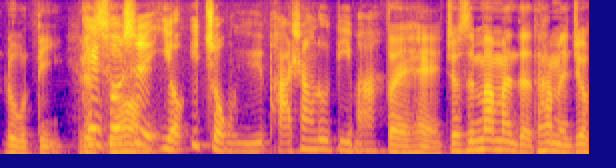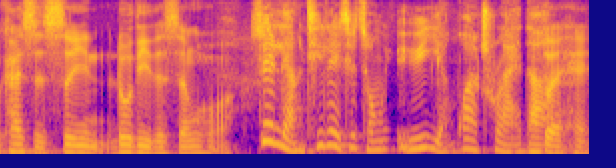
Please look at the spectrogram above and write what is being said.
陆地，可以说是有一种鱼爬上陆地吗？对，嘿，就是慢慢的，他们就开始适应陆地的生活。所以两栖类是从鱼演化出来的。对，嘿，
